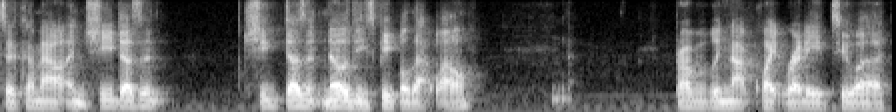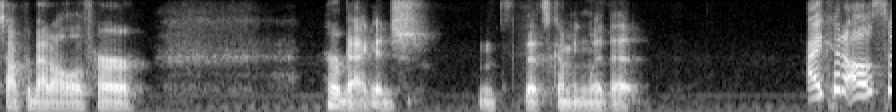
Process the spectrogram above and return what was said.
to come out, and she doesn't. She doesn't know these people that well. Probably not quite ready to uh, talk about all of her her baggage that's coming with it. I could also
